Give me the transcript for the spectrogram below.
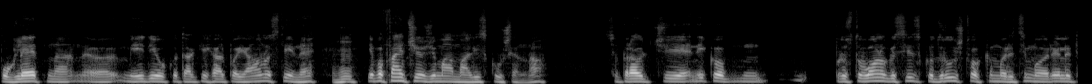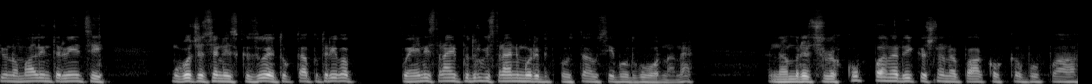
pogled na uh, medijev kot takih ali pa javnosti. Ne, Uh -huh. Je pa fajn, če že ima malo izkušenj. No? Se pravi, če je neko prostovoljno gasilsko društvo, ki ima recimo relativno malo intervencij, mogoče se ne izkazuje tukaj ta potreba po eni strani, po drugi strani mora biti pa ta oseba odgovorna. Ne? Namreč lahko pa naredi kakšno napako, ki bo pa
